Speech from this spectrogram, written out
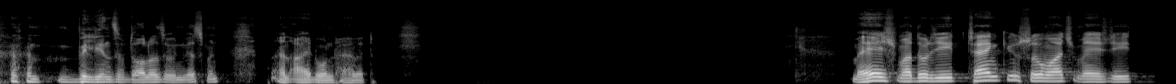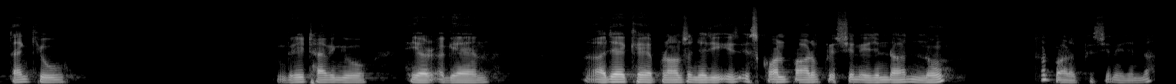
billions of dollars of investment and i don't have it. Mahesh madhurji thank you so much Maheshji. thank you. Great having you here again. Ajay khair pranam sanjay ji is ISKCON part of christian agenda? No. Not part of christian agenda.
